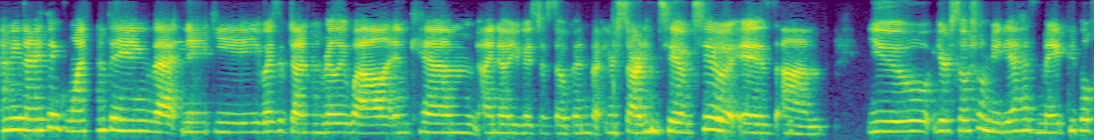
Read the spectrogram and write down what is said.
I mean, I think one thing that Nikki, you guys have done really well, and Kim, I know you guys just opened, but you're starting to too, is um, you your social media has made people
